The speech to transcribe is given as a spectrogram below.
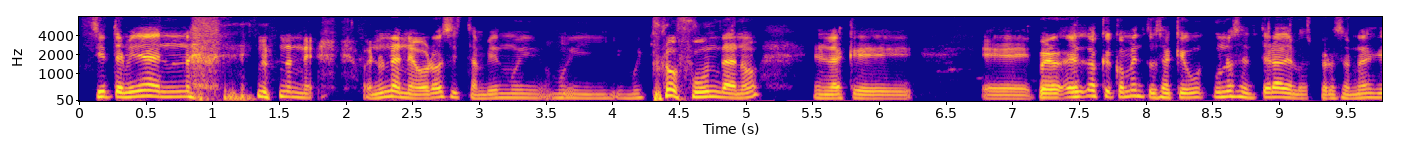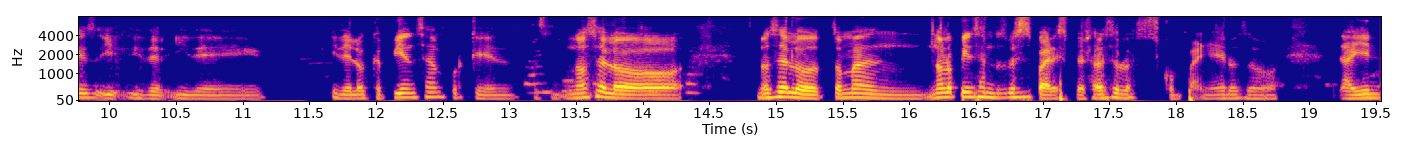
Sí, termina en una, en una, neurosis también muy, muy, muy profunda, ¿no? En la que... Eh, pero es lo que comento, o sea, que uno se entera de los personajes y, y, de, y de y de lo que piensan porque pues, no se lo no se lo toman, no lo piensan dos veces para expresárselo a sus compañeros o ahí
